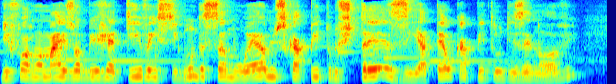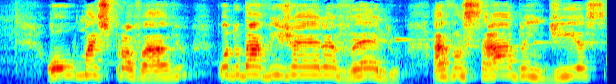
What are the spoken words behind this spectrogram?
de forma mais objetiva em 2 Samuel, nos capítulos 13 até o capítulo 19. Ou mais provável, quando Davi já era velho, avançado em dias,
